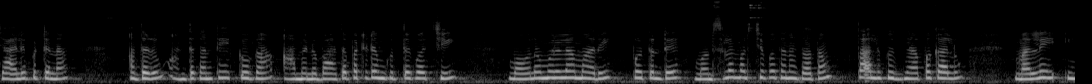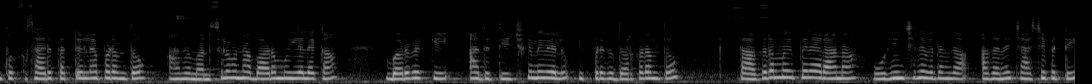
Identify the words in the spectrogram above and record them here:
జాలి పుట్టిన అతడు అంతకంటే ఎక్కువగా ఆమెను బాధపట్టడం గుర్తుకు వచ్చి మౌనములలా మారి పోతుంటే మనసులో మర్చిపోతున్న గతం తాలూకు జ్ఞాపకాలు మళ్ళీ ఇంకొకసారి తట్టి లేపడంతో ఆమె మనసులో ఉన్న భారం ముయ్యలేక బరువెక్కి అది తీర్చుకునే వేలు ఇప్పటికి దొరకడంతో తాగడం అయిపోయిన రానా ఊహించిన విధంగా అతన్ని చాచిపెట్టి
